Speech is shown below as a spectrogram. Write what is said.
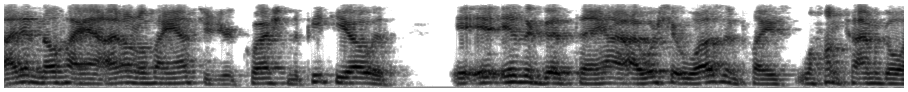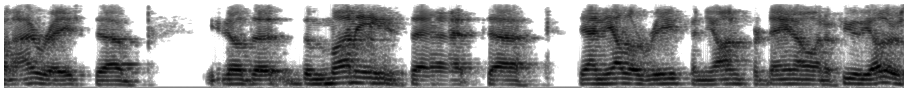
I didn't know if I I don't know if I answered your question. The PTO is it is a good thing. I, I wish it was in place a long time ago when I raced. Uh, you know the the monies that uh, Daniela Ryf and Jan Frodeno and a few of the others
